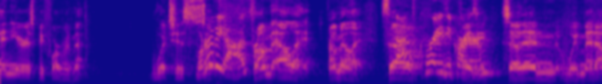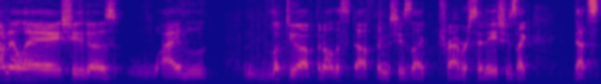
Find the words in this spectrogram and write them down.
10 years before we met, which is. What so, are the odds? From LA. From LA. So That's crazy, Carter. Crazy. So then we met out in LA. She goes, I l- looked you up and all this stuff. And she's like, Traverse City. She's like, that's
